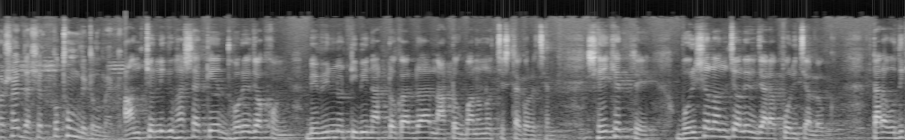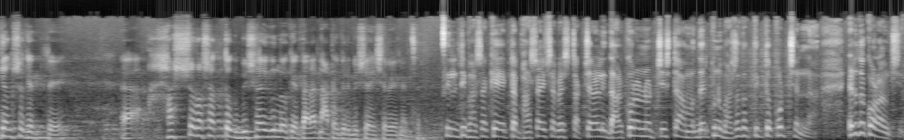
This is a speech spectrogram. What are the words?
ভাষায় দেশের প্রথম লিটল ম্যাক আঞ্চলিক ভাষাকে ধরে যখন বিভিন্ন টিভি নাট্যকাররা নাটক বানানোর চেষ্টা করেছেন সেই ক্ষেত্রে বরিশাল অঞ্চলের যারা পরিচালক তারা অধিকাংশ ক্ষেত্রে হাস্যরসাত্মক বিষয়গুলোকে তারা নাটকের বিষয় হিসেবে এনেছেন। সিলেটি ভাষাকে একটা ভাষা হিসাবে স্ট্রাকচারালি দাঁড় করানোর চেষ্টা আমাদের কোনো ভাষাতাত্ত্বিক তো করছেন না। এটা তো করা উচিত।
